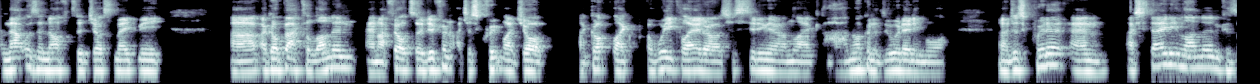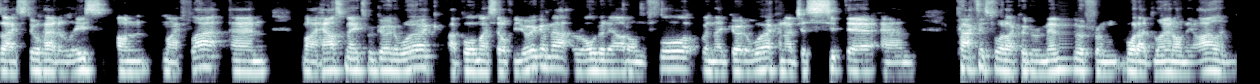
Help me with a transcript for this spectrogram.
and that was enough to just make me. Uh, I got back to London and I felt so different. I just quit my job. I got like a week later, I was just sitting there. I'm like, oh, I'm not going to do it anymore. And I just quit it. And I stayed in London because I still had a lease on my flat and my housemates would go to work. I bought myself a yoga mat, rolled it out on the floor when they'd go to work, and I'd just sit there and practice what I could remember from what I'd learned on the island.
